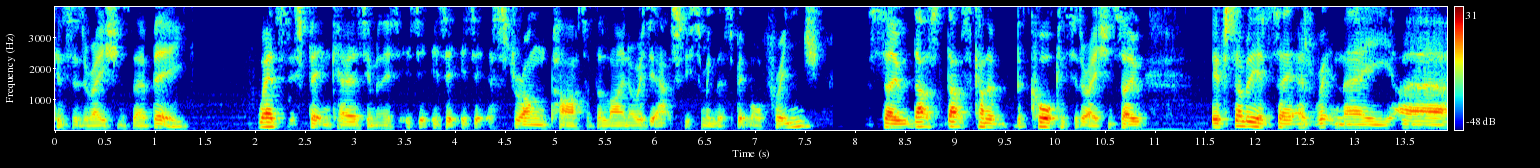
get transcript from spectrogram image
considerations there be? Where does this fit in Chaosium and is, is, it, is, it, is it a strong part of the line or is it actually something that's a bit more fringe? So that's that's kind of the core consideration. So if somebody had say has written a uh,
